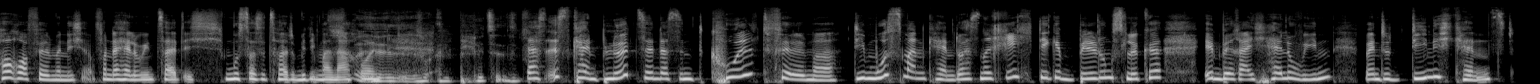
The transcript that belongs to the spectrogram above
Horrorfilme nicht von der Halloween-Zeit. Ich muss das jetzt heute mit ihm mal nachholen. Äh, so ein Blödsinn. Das ist kein Blödsinn, das sind Kultfilme. Die muss man kennen. Du hast eine richtige Bildungslücke im Bereich Halloween, wenn du die nicht kennst.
